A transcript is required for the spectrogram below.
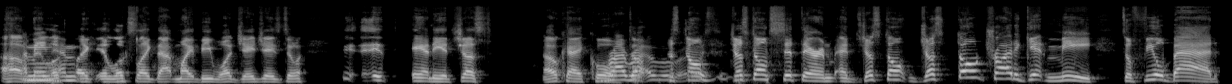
um, mean, it looks um, like it looks like that might be what JJ's doing. It, it- Andy, it's just okay, cool. Right, Don't- right, just don't uh, just don't sit there and, and just don't just don't try to get me to feel bad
